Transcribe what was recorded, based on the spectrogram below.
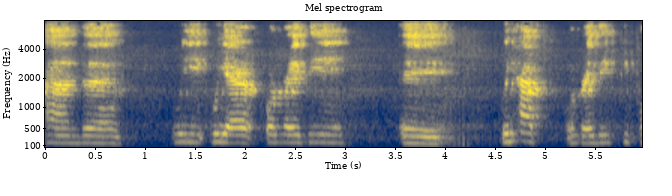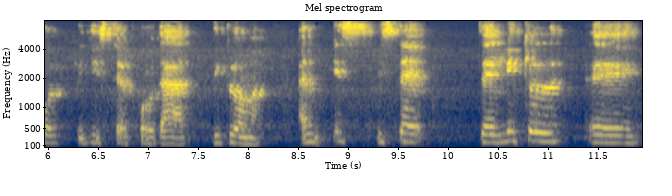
and uh, we we are already uh, we have already people registered for that diploma, and it's, it's the the little uh,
